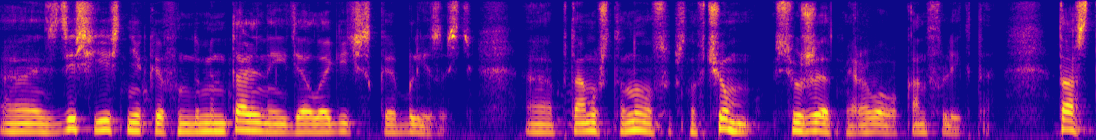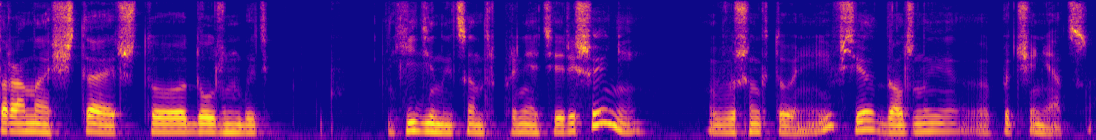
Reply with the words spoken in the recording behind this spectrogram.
э, здесь есть некая фундаментальная идеологическая близость, э, потому что, ну, собственно, в чем сюжет мирового конфликта? Та сторона считает, что должен быть единый центр принятия решений в Вашингтоне, и все должны подчиняться.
